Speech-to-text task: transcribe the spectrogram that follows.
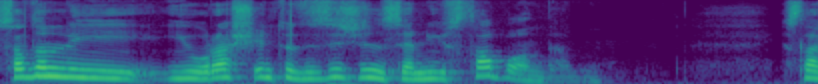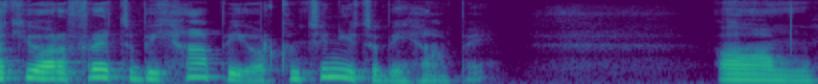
suddenly you rush into decisions and you stop on them. It's like you are afraid to be happy or continue to be happy. Um,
